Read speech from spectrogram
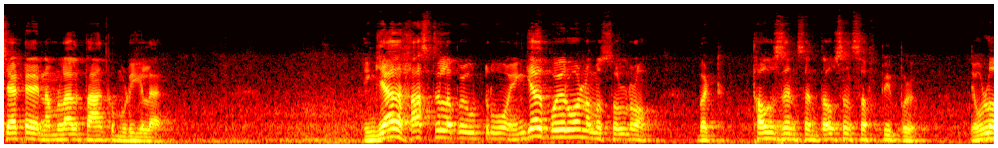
சேட்டை நம்மளால் தாக்க முடியல. எங்கேயாவது ஹாஸ்டலில் போய் விட்டுருவோம். எங்கேயாவது போயிடுவோம் நம்ம சொல்கிறோம் but thousands and thousands of people எவ்வளோ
